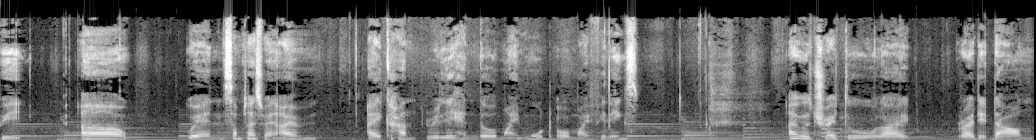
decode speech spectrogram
we uh when sometimes when i'm i can't really handle my mood or my feelings i will try to like write it down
